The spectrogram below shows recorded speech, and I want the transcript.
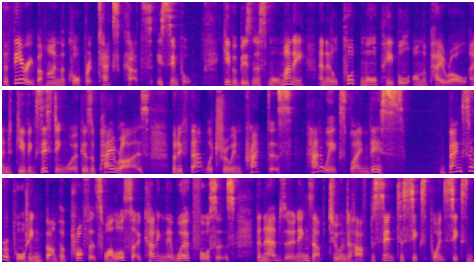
The theory behind the corporate tax cuts is simple. Give a business more money and it'll put more people on the payroll and give existing workers a pay rise. But if that were true in practice, how do we explain this? Banks are reporting bumper profits while also cutting their workforces. The NAB's earnings up 2.5% to $6.6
